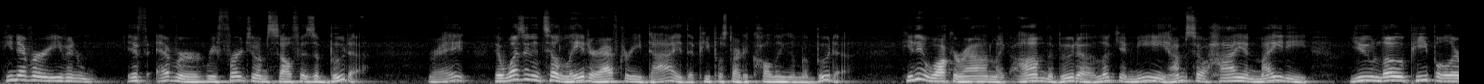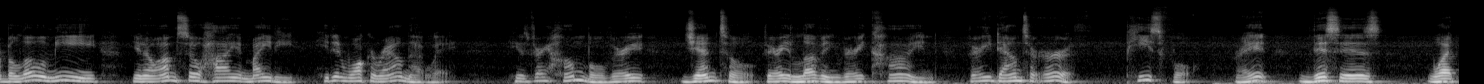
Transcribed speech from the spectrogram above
He never even, if ever, referred to himself as a Buddha, right? It wasn't until later, after he died, that people started calling him a Buddha. He didn't walk around like, I'm the Buddha. Look at me. I'm so high and mighty. You low people are below me. You know, I'm so high and mighty. He didn't walk around that way. He was very humble, very gentle, very loving, very kind, very down to earth, peaceful, right? This is what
